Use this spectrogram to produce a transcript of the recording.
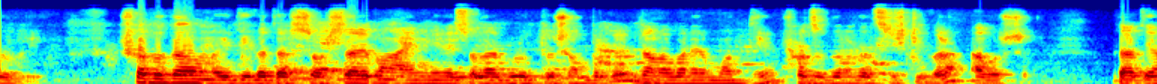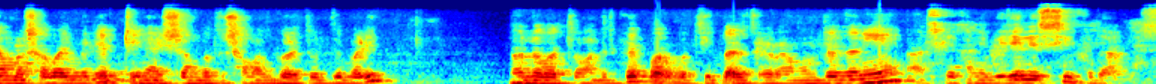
জরুরি। সততা ও নৈতিকতার চর্চা এবং আইন মেনে চলার গুরুত্ব সম্পর্কে জনগণের মধ্যে সচেতনতা সৃষ্টি করা আবশ্যক, যাতে আমরা সবাই মিলে একটি ন্যায়সঙ্গত সমাজ গড়ে তুলতে পারি। ধন্যবাদ তোমাদেরকে। পরবর্তী ক্লাস দেখার আমন্ত্রণ জানিয়ে আজকে এখানে বিদায় নিচ্ছি। খুদা হাফিজ।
